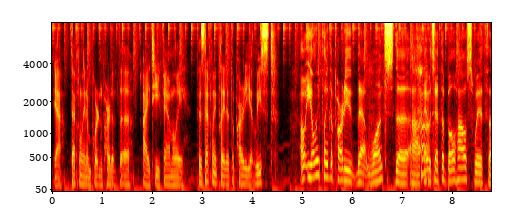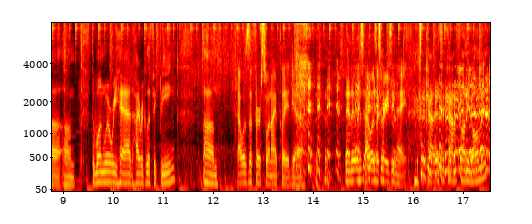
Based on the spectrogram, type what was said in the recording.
yeah, definitely an important part of the IT family. Has definitely played at the party at least. Oh, he only played the party that once. The uh, it was at the Bow House with uh, um, the one where we had hieroglyphic being, That was the first one I played, yeah. and it was That was a crazy night. It's a kind of, it's a kind of funny moment.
